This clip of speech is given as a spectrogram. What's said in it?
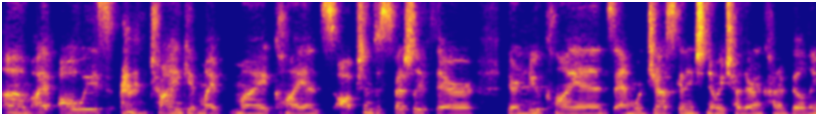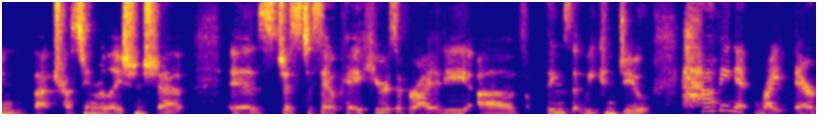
Um, I always try and give my my clients options, especially if they're they're new clients and we're just getting to know each other and kind of building that trusting relationship is just to say, okay, here's a variety of things that we can do. Having it right there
